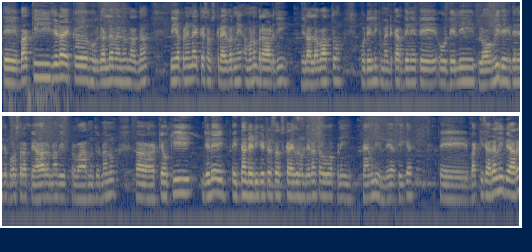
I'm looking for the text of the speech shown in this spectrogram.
ਤੇ ਬਾਕੀ ਜਿਹੜਾ ਇੱਕ ਹੋਰ ਗੱਲ ਹੈ, ਮੈਂ ਤੁਹਾਨੂੰ ਦੱਸਦਾ ਵੀ ਆਪਣੇ ਨਾਲ ਇੱਕ ਸਬਸਕ੍ਰਾਈਬਰ ਨੇ ਅਮਨ ਬਰਾੜ ਜੀ ਜਲਾਲਾਬਾਦ ਤੋਂ ਉਹ ਡੇਲੀ ਕਮੈਂਟ ਕਰਦੇ ਨੇ ਤੇ ਉਹ ਡੇਲੀ ਵਲੌਗ ਵੀ ਦੇਖਦੇ ਨੇ ਤੇ ਬਹੁਤ ਸਾਰਾ ਪਿਆਰ ਉਹਨਾਂ ਦੇ ਪਰਿਵਾਰ ਨੂੰ ਤੇ ਉਹਨਾਂ ਨੂੰ ਕਿਉਂਕਿ ਜਿਹੜੇ ਇਦਾਂ ਡੈਡੀਕੇਟਡ ਸਬਸਕ੍ਰਾਈਬਰ ਹੁੰਦੇ ਨਾ ਤਾਂ ਉਹ ਆਪਣੀ ਫੈਮਿਲੀ ਹੁੰਦੇ ਆ ਠੀਕ ਹੈ। ਤੇ ਬਾਕੀ ਸਾਰਿਆਂ ਲਈ ਪਿਆਰ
